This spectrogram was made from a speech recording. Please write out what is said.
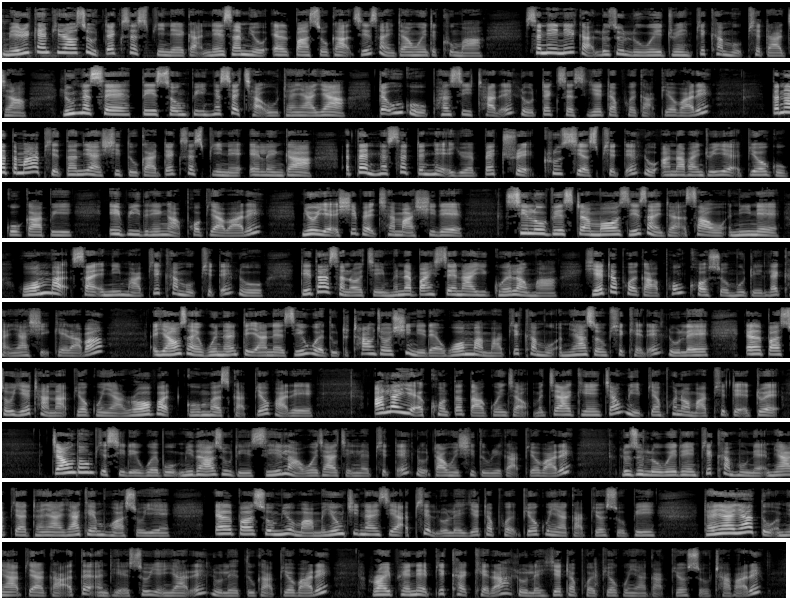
အမေရိကန်ပြည်ထောင်စု တက္ကဆက်ပြည်နယ်က နယ်စပ်မြို့ El Paso က ဈေးဆိုင်တန်းဝင်းတခုမှာ စနေနေ့က လူစုလူဝေးတွင်း ပစ်ခတ်မှု ဖြစ်တာကြောင့် လူ ၂၀ သေဆုံးပြီး ၂၆ ဦး ဒဏ်ရာရပြီးတဦးကို ဖမ်းဆီးထားတယ်လို့ တက္ကဆက်ရဲတပ်ဖွဲ့က ပြောပါတယ်။သေနတ်သမားအဖြစ် သံသယရှိသူက တက္ကဆက်ပြည်နယ် Allen က အသက် ၂၁ နှစ်အရွယ် Patrick Crusius ဖြစ်တယ်လို့ အာဏာပိုင်တွေရဲ့ အပြောကို ကိုးကားပြီး AP သတင်းက ဖော်ပြပါတယ်။မြို့ရဲ့ အရှေ့ဘက်ခြမ်းမှာရှိတဲ့ Cielo Vista Mall ဈေးဆိုင်တန်းအဆောက်အအုံအနီးနဲ့ Walmart ဆိုင်အနီးမှာ ပစ်ခတ်မှုဖြစ်တယ်လို့ ဒေသစံတော်ချိန် မနက်ပိုင်း ၁၀ နာရီခွဲလောက်မှာ ရဲတပ်ဖွဲ့က ဖုန်းခေါ်ဆိုမှုတွေ လက်ခံရရှိခဲ့တာပါ။အရောင်းဆိုင် ဝန်ထမ်း ၁၀၀ နဲ့ ဈေးဝယ်သူ ၁,၀၀၀ ကျော်ရှိနေတဲ့ Walmart မှာ ပစ်ခတ်မှု အများဆုံး ဖြစ်ခဲ့တယ်လို့လည်း El Paso ရဲဌာန ပြောခွင့်ရ Robert Gomez က ပြောပါတယ်။အားလပ်ရက် အခွန်သက်သာခွင့်ကြောင့် မကြာခင် ကျောင်းတွေ ပြန်ဖွင့်တော့မှာ ဖြစ်တဲ့အတွက် ကျောင်းသုံးပစ္စည်းတွေဝယ်ဖို့ မိသားစုတွေ ဈေးလာဝယ်ကြချိန်လည်း ဖြစ်တယ်လို့ တာဝန်ရှိသူတွေက ပြောပါတယ်။လူစုလူဝေးတွင်း ပစ်ခတ်မှုနဲ့ အများအပြား ဒဏ်ရာရခဲ့မှုဟာဆိုရင် El Paso မြို့မှာ မယုံကြည်နိုင်စရာ အဖြစ်လို့လည်း ရဲတပ်ဖွဲ့ ပြောခွင့်ရက ပြောဆိုပြီး ဒဏ်ရာရသူ အများအပြားက အသက်အန္တရာယ် စိုးရိမ်ရတယ်လို့လည်း သူက ပြောပါတယ်။ရိုင်ဖယ်နဲ့ ပစ်ခတ်ခဲ့တာလို့လည်း ရဲတပ်ဖွဲ့ ပြောခွင့်ရက ပြောဆိုထားပါတယ်။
